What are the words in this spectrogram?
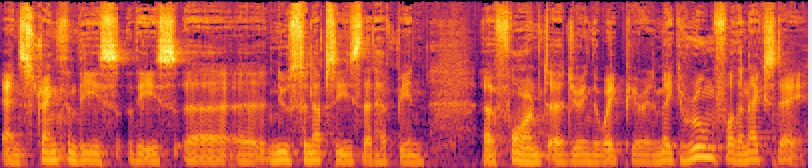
and strengthen these these uh, uh, new synapses that have been uh, formed uh, during the wake period and make room for the next day.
